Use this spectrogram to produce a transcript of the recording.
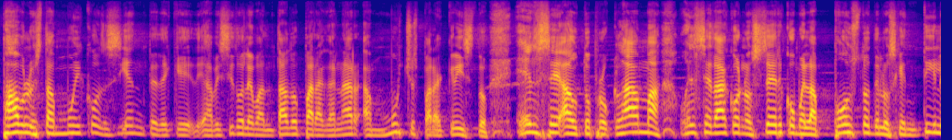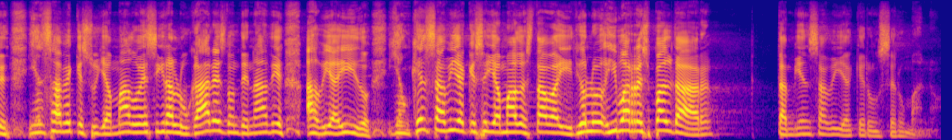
Pablo está muy consciente de que había sido levantado para ganar a muchos para Cristo. Él se autoproclama o él se da a conocer como el apóstol de los gentiles y él sabe que su llamado es ir a lugares donde nadie había ido. Y aunque él sabía que ese llamado estaba ahí, Dios lo iba a respaldar, también sabía que era un ser humano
